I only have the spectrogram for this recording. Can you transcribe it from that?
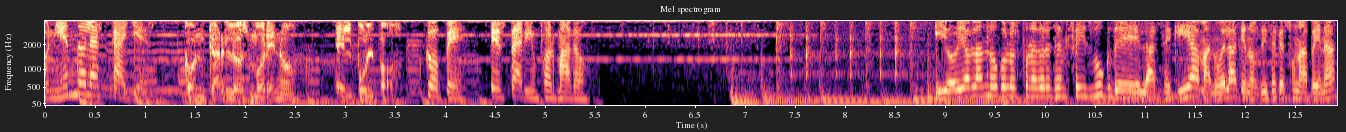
Poniendo las calles. Con Carlos Moreno, El Pulpo. Cope, estar informado. Y hoy hablando con los ponedores en Facebook de la sequía, Manuela, que nos dice que es una pena,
